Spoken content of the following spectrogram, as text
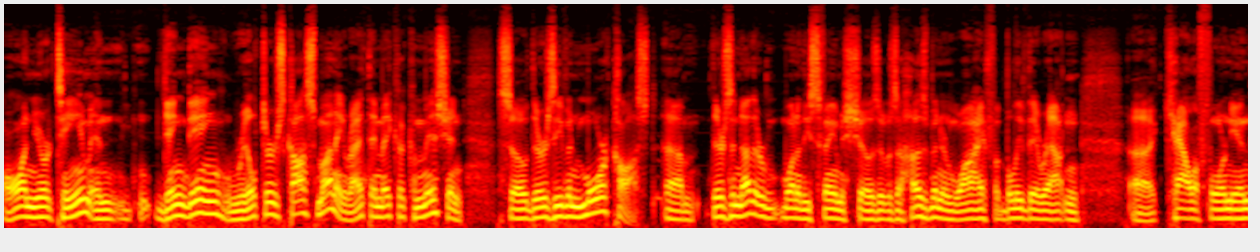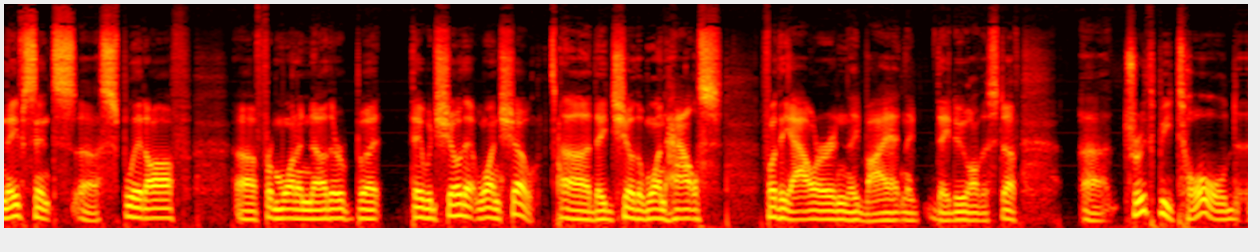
on your team and ding ding realtors cost money right? They make a commission. So there's even more cost. Um, there's another one of these famous shows. It was a husband and wife. I believe they were out in uh, california and they've since uh, split off uh, from one another but they would show that one show. Uh, they'd show the one house for the hour and they'd buy it and they, they do all this stuff uh, truth be told,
